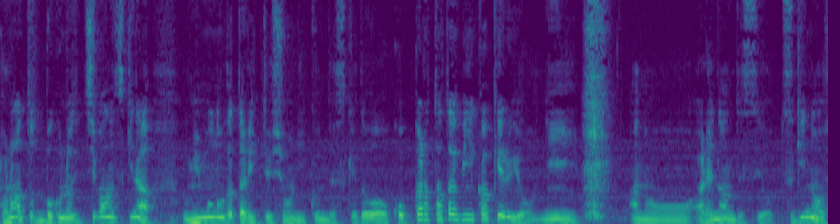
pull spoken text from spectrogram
この後僕の一番好きな「海物語」っていう章に行くんですけどここから畳みかけるようにあのー、あれなんですよ次の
